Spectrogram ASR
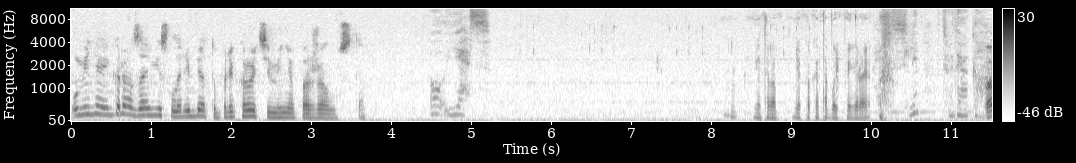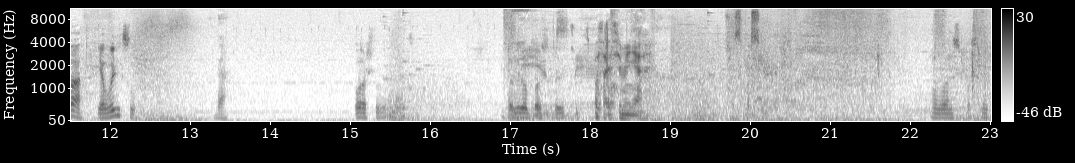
У меня игра зависла, ребята, прикройте меня, пожалуйста. Oh, yes. Я, того, я пока тобой поиграю. А, я вылетел? Да. Вашу мать. Тогда. Спасайте меня. Сейчас спасу. Ну ладно, спасайте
